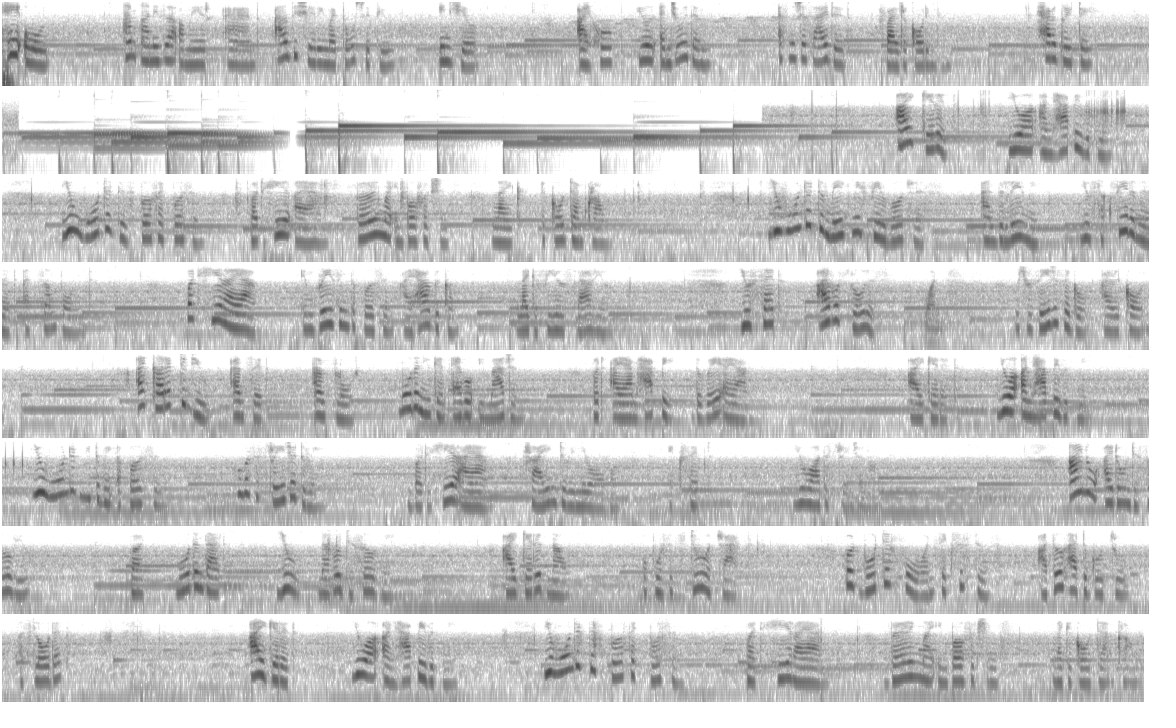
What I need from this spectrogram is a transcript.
Hey all, I'm Aniza Amir and I'll be sharing my thoughts with you in here. I hope you'll enjoy them as much as I did while recording them. Have a great day. I get it. You are unhappy with me. You wanted this perfect person, but here I am, wearing my imperfections like a goddamn crown. You wanted to make me feel worthless, and believe me, you succeeded in it at some point. But here I am, embracing the person I have become, like a fierce warrior. You said I was flawless once which was ages ago, I recall. I corrected you and said, I'm flawed, more than you can ever imagine, but I am happy the way I am. I get it. You are unhappy with me. You wanted me to be a person who was a stranger to me, but here I am trying to win you over, except you are the stranger now. I know I don't deserve you, but more than that, you never deserved me. I get it now. Opposites do attract. But what if for one's existence, other had to go through a slow death? I get it. You are unhappy with me. You wanted this perfect person, but here I am, wearing my imperfections like a goddamn crown.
